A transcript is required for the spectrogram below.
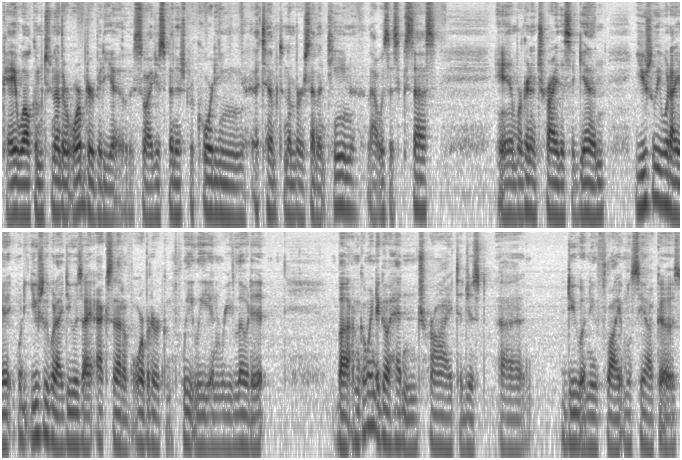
Okay, welcome to another Orbiter video. So I just finished recording attempt number 17. That was a success. And we're going to try this again. Usually what I what, usually what I do is I exit out of Orbiter completely and reload it. But I'm going to go ahead and try to just uh, do a new flight. We'll see how it goes.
